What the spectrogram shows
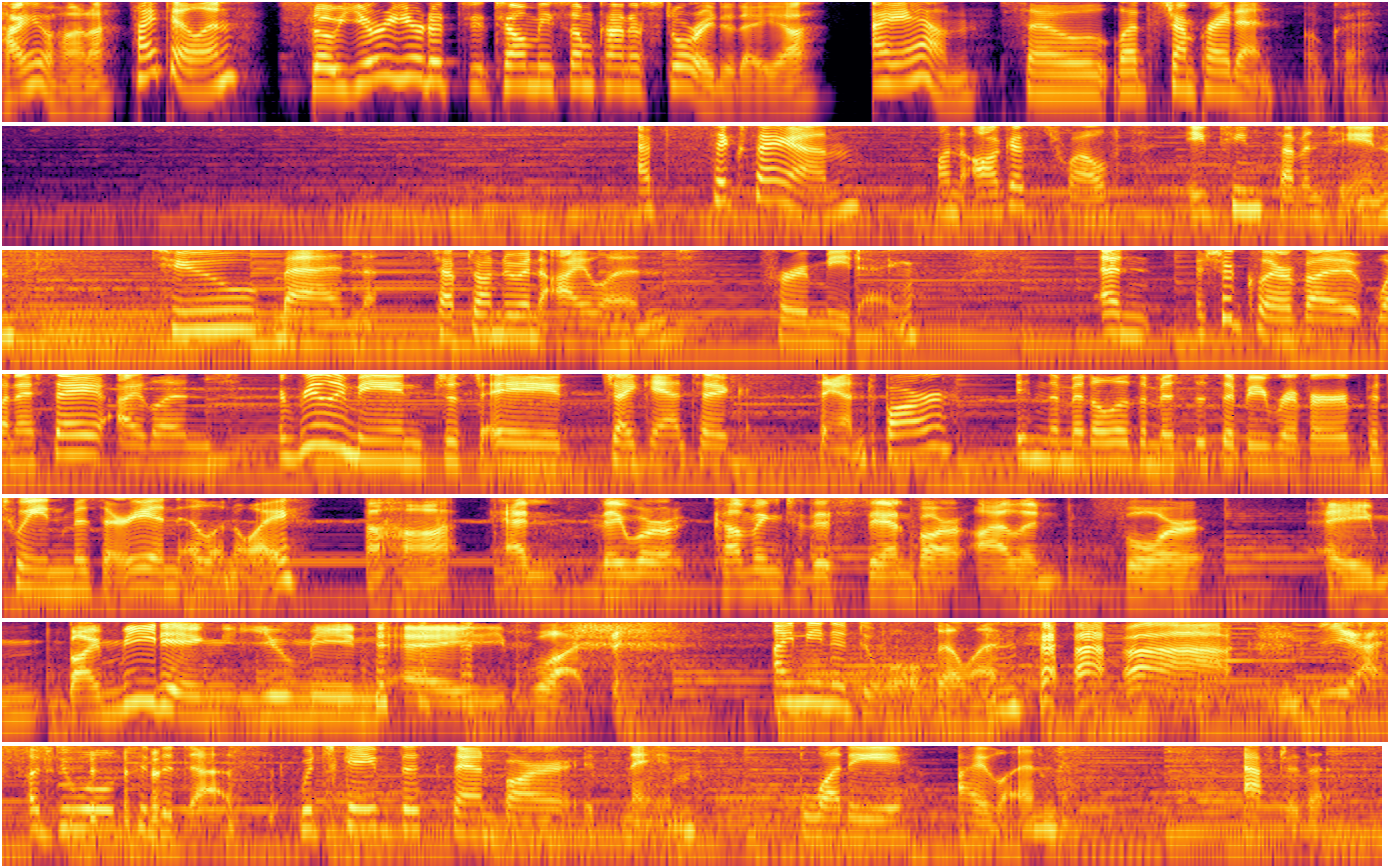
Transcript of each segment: Hi, Johanna. Hi, Dylan. So you're here to t- tell me some kind of story today, yeah? I am. So let's jump right in. Okay. At 6 a.m. on August 12th, 1817, two men stepped onto an island for a meeting. And I should clarify when I say island, I really mean just a gigantic sandbar in the middle of the Mississippi River between Missouri and Illinois. Uh huh. And they were coming to this sandbar island for a. By meeting, you mean a what? I mean a duel, Dylan. yes. a duel to the death, which gave this sandbar its name, Bloody Island. After this.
